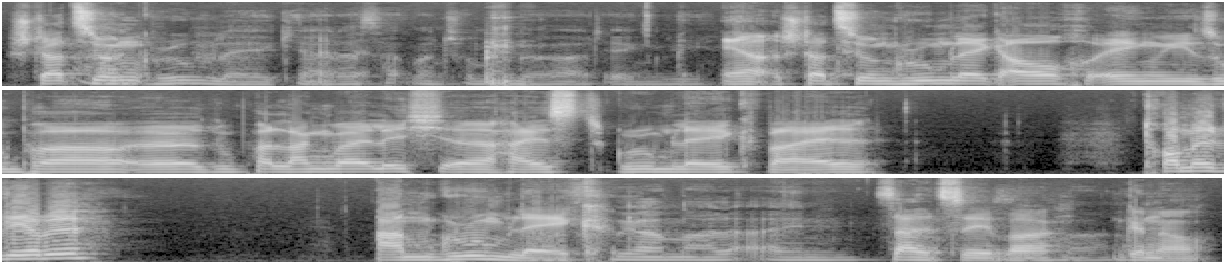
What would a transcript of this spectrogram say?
Station. Ah, Groom Lake, ja, das hat man schon mal gehört irgendwie. Ja, Station Groom Lake auch irgendwie super, äh, super langweilig. Äh, heißt Groom Lake, weil Trommelwirbel am Groom Lake. Früher mal ein Salzsee war, genau.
